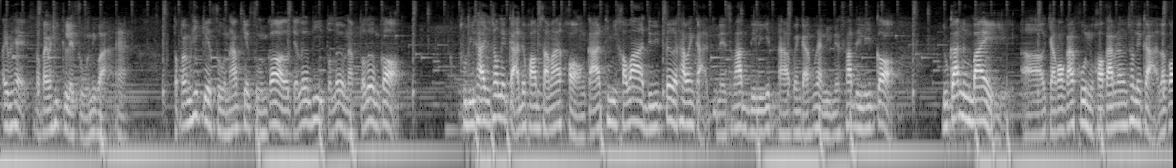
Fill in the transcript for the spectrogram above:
เอ้ไม่ใช่ต่อไปมาที่เกรดศูนย์ดีกว่าอ่าต่อไปมาที่เกรดศูนย์นะครับเกรดศูนย์ก็เราจะเริ่มที่ตัวเริ่มนะครับตัวเริ่มก็ถูกดีไทายจากช่องเลนการ์ดด้วยความสามารถของการ์ดที่มีคำว่า deleter ถ้าเป็นการ์ดอยู่ในสภาพ delete นะครับเป็นการดคู่แข่งอยู่ในสภาพ delete ก็ดูการ์ดหนึ่งใบอ่าจากกองการ์ดคุณขอการ์ดนั้นช่องเลนการ์ดแล้วก็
